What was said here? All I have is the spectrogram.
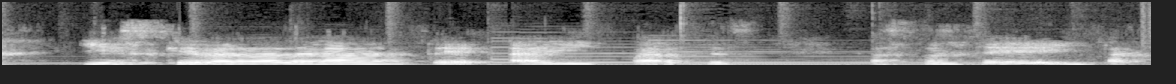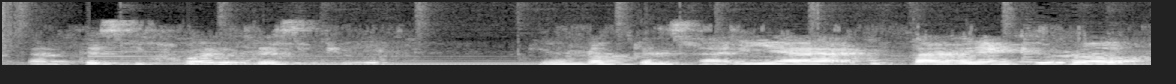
Y es que verdaderamente hay partes bastante impactantes y fuertes que, uno pensaría, está bien que uno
